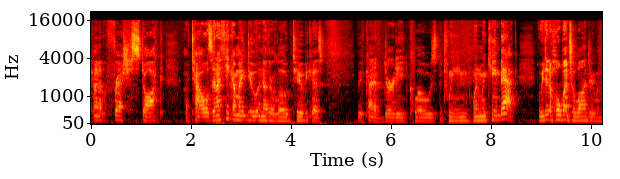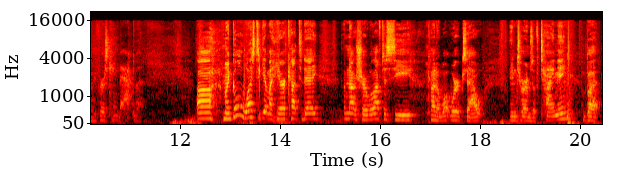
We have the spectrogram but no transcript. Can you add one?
kind of a fresh stock of towels. And I think I might do another load too because we've kind of dirtied clothes between when we came back. We did a whole bunch of laundry when we first came back. But uh, my goal was to get my hair cut today. I'm not sure. We'll have to see kind of what works out in terms of timing. But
